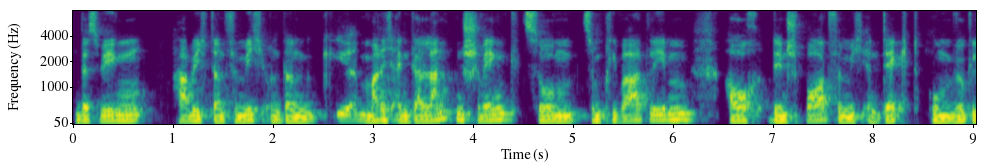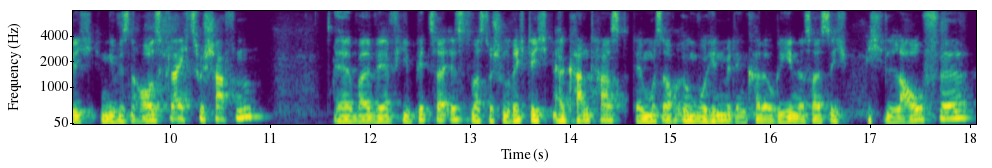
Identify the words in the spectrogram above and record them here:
deswegen habe ich dann für mich und dann mache ich einen galanten Schwenk zum, zum Privatleben, auch den Sport für mich entdeckt, um wirklich einen gewissen Ausgleich zu schaffen weil wer viel Pizza isst, was du schon richtig erkannt hast, der muss auch irgendwo hin mit den Kalorien. Das heißt, ich, ich laufe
